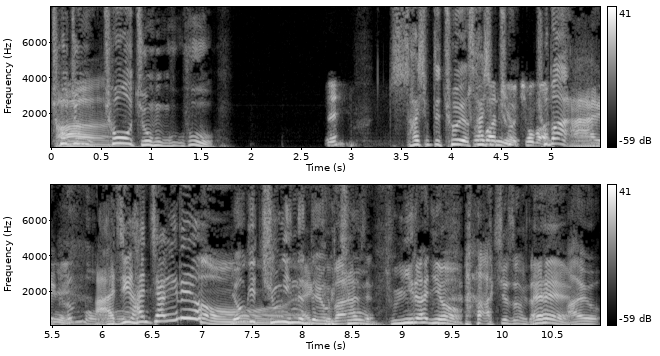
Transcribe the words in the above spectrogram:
초중, 아. 초중, 후. 네? 40대 초에 40 초, 초반이요, 초반. 아, 네. 그럼 뭐. 아직 한창이네요. 여기 중 있는데, 아이, 여기 그만하세요. 중. 중이라니요. 아, 죄송합니다. 네. 아유,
